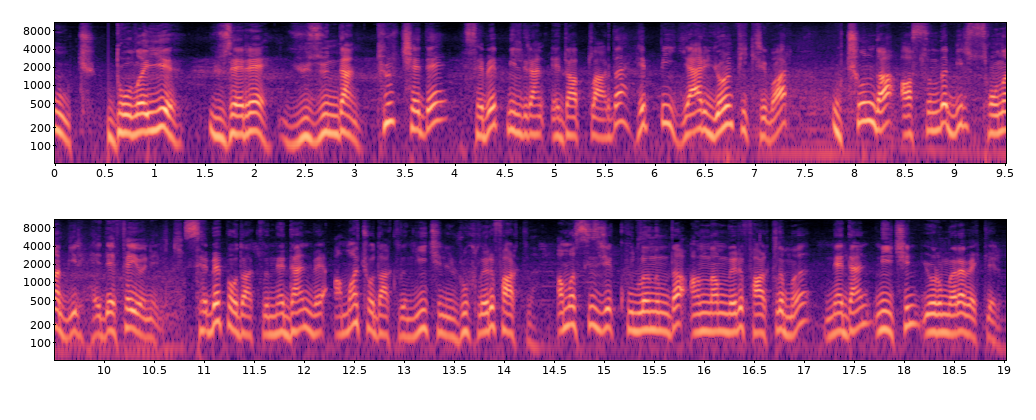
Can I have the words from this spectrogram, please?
uç. Dolayı, üzere, yüzünden. Türkçe'de sebep bildiren edatlarda hep bir yer yön fikri var. Uçun da aslında bir sona, bir hedefe yönelik. Sebep odaklı neden ve amaç odaklı niçinin ruhları farklı. Ama sizce kullanımda anlamları farklı mı? Neden, niçin yorumlara beklerim.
